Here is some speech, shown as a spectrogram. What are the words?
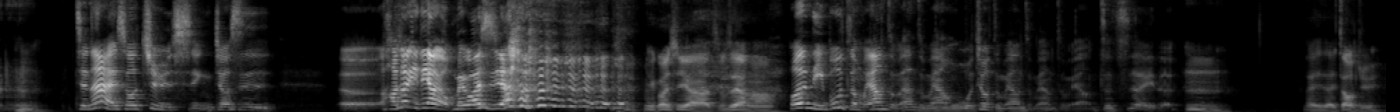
简单来说，句型就是，呃，好像一定要有，没关系啊，没关系啊，就这样啊。或者你不怎么样怎么样怎么样，我就怎么样怎么样怎么样，这之类的。嗯，来来造句。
